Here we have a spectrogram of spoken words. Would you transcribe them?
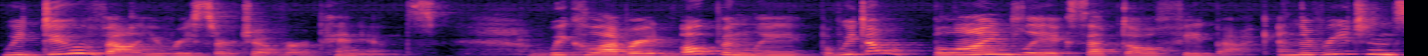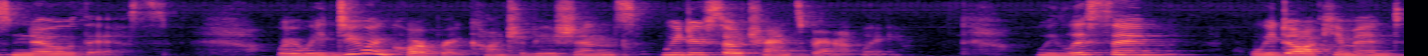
we do value research over opinions. We collaborate openly, but we don't blindly accept all feedback, and the regions know this. Where we do incorporate contributions, we do so transparently. We listen, we document,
